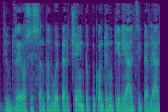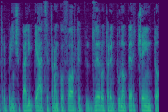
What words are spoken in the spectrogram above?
più 0,62%, più contenuti rialzi per le altre principali piazze. Francoforte più 0,31%,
